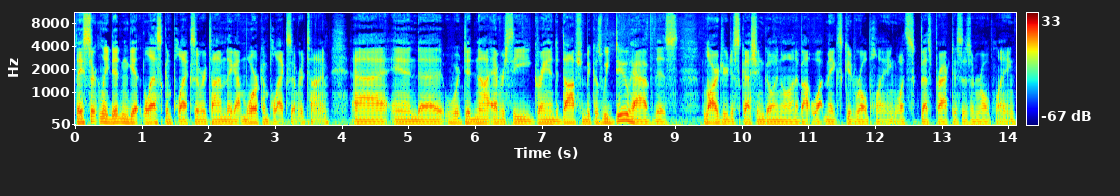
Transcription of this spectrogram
they certainly didn't get less complex over time. They got more complex over time, uh, and uh, did not ever see grand adoption because we do have this larger discussion going on about what makes good role playing, what's best practices in role playing,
